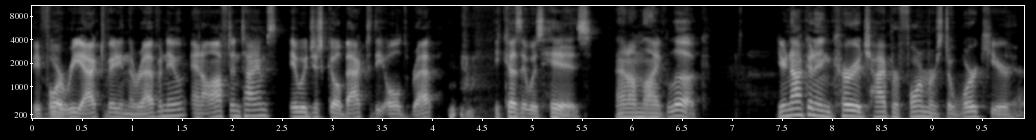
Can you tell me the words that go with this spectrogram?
before yeah. reactivating the revenue and oftentimes it would just go back to the old rep because it was his. And i'm like look you're not going to encourage high performers to work here yeah,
